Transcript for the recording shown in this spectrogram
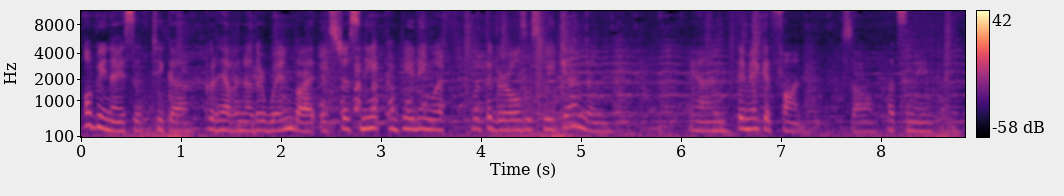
It'll be nice if Tika could have another win, but it's just neat competing with, with the girls this weekend and, and they make it fun. So that's the main thing.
